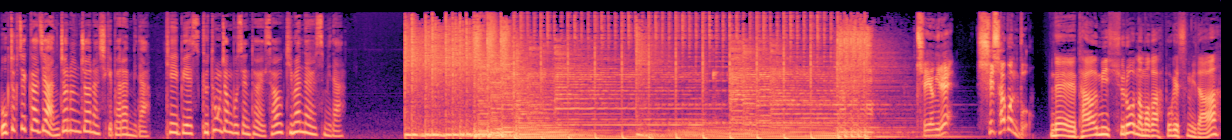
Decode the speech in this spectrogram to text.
목적지까지 안전운전 하시기 바랍니다. KBS 교통정보센터에서 김한나였습니다. 최영일의 시사본부. 네, 다음 이슈로 넘어가 보겠습니다.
